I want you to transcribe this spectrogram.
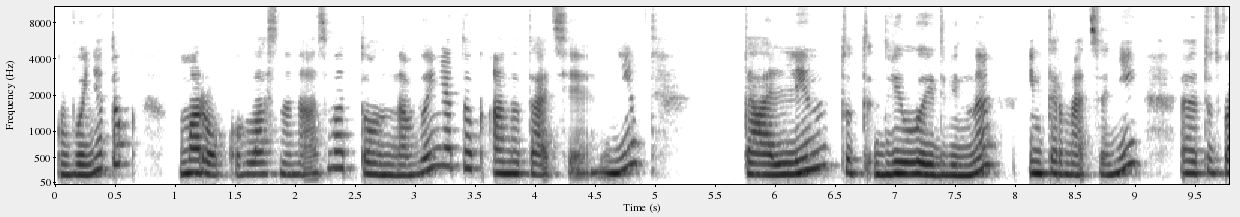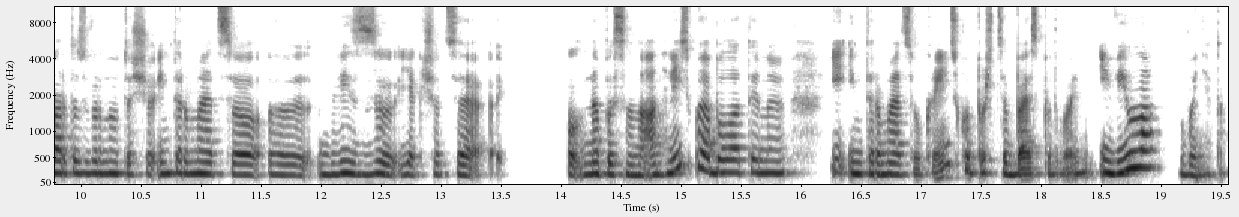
виняток, Марокко власна назва, тонна виняток, анотація ні. Таллін, тут дві ли, інтермецо ні. Е, Тут варто звернути, що інтермецо е, дві з, якщо це е, написано англійською або латиною, і інтермецо українською, пишеться без подвоєння. І вілла виняток.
